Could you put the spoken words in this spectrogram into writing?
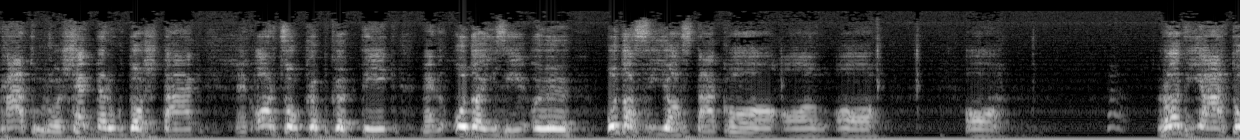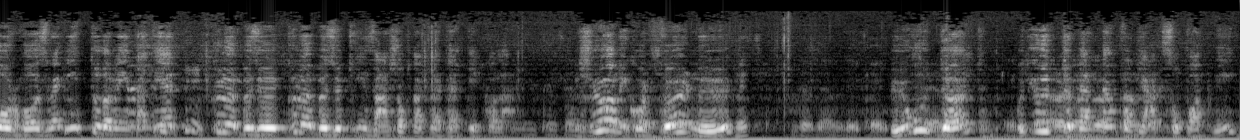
hátulról sebbe rugdosták, meg arcon köpködték, meg oda, izé, ő, oda szíjazták a, a, a, a radiátorhoz, meg itt tudom én, tehát ilyen különböző, különböző kínzásoknak letették alá. És ő, amikor fölnő, ő úgy dönt, hogy őt többet nem fogják szopatni,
